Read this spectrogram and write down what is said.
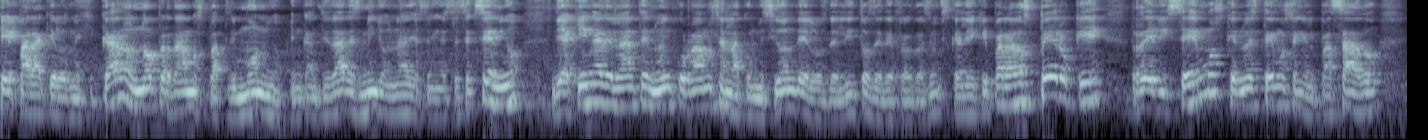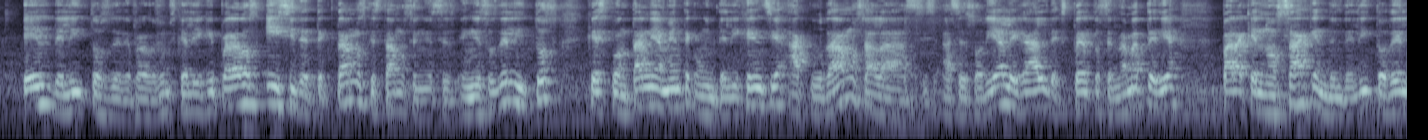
que para que los mexicanos no perdamos patrimonio en cantidades millonarias en este sexenio, de aquí en adelante no incurramos en la comisión de los delitos de defraudación fiscal y equiparados, pero que revisemos que no estemos en el pasado en delitos de defraudación fiscal y equiparados y si detectamos que estamos en, en esos delitos, que espontáneamente con inteligencia acudamos a la asesoría legal de expertos en la materia para que nos saquen del delito de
